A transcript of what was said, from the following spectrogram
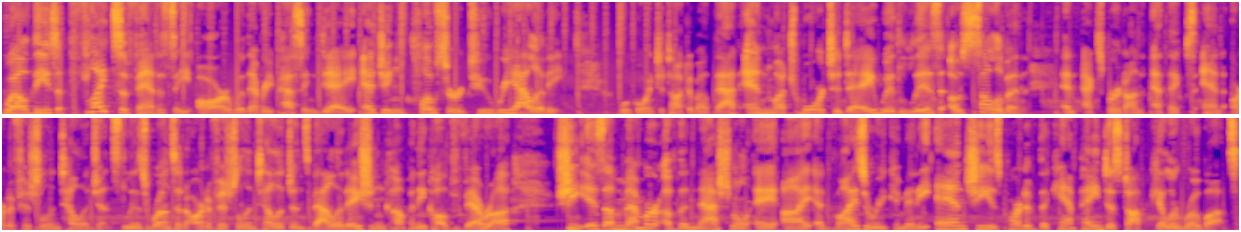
Well, these flights of fantasy are, with every passing day, edging closer to reality. We're going to talk about that and much more today with Liz O'Sullivan, an expert on ethics and artificial intelligence. Liz runs an artificial intelligence validation company called Vera. She is a member of the National AI Advisory Committee, and she is part of the Campaign to Stop Killer Robots,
